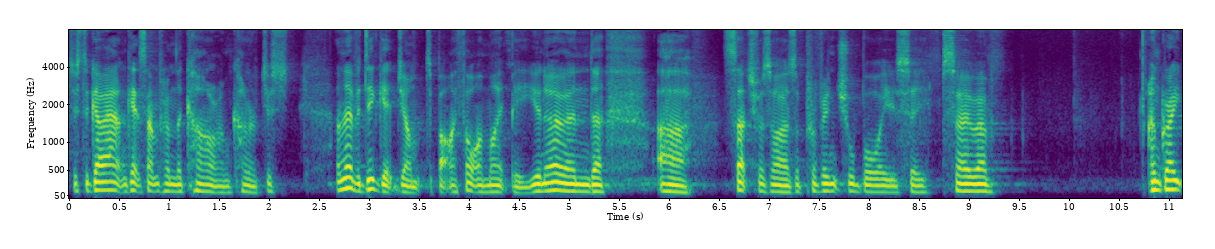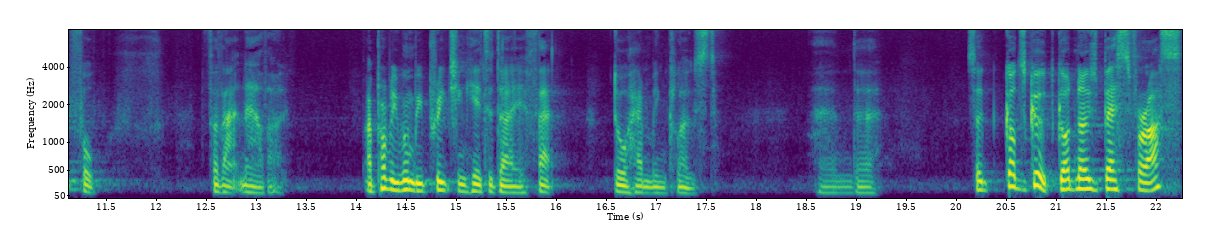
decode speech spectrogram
Just to go out and get something from the car, I'm kind of just, I never did get jumped, but I thought I might be, you know, and uh, uh, such was I as a provincial boy, you see. So um, I'm grateful for that now, though. I probably wouldn't be preaching here today if that door hadn't been closed. And uh, so God's good. God knows best for us.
